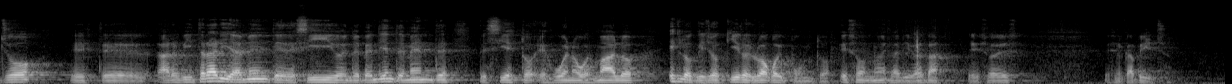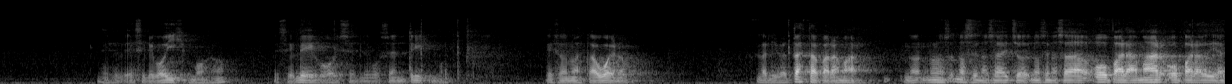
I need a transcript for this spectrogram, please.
yo este, arbitrariamente decido, independientemente de si esto es bueno o es malo, es lo que yo quiero y lo hago y punto. Eso no es la libertad, eso es, es el capricho es, el egoísmo, ¿no? es el ego, es el egocentrismo. Eso no está bueno. La libertad está para amar, no, se nos ha hecho, no se nos ha dado o para amar o para odiar.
